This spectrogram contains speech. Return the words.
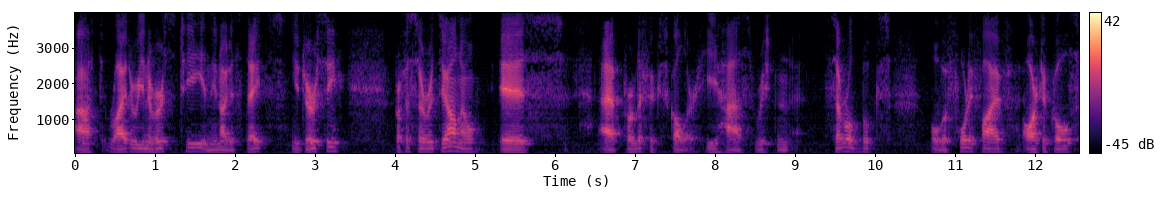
at Rider University in the United States, New Jersey. Professor Rusciano is a prolific scholar. He has written several books, over 45 articles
